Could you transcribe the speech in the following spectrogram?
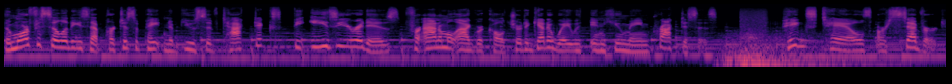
The more facilities that participate in abusive tactics, the easier it is for animal agriculture to get away with inhumane practices. Pigs' tails are severed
